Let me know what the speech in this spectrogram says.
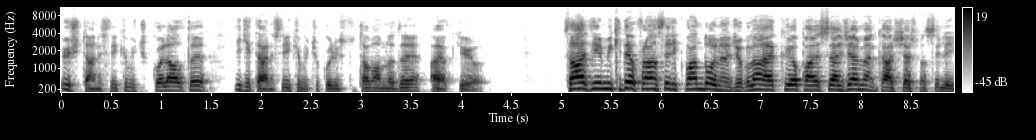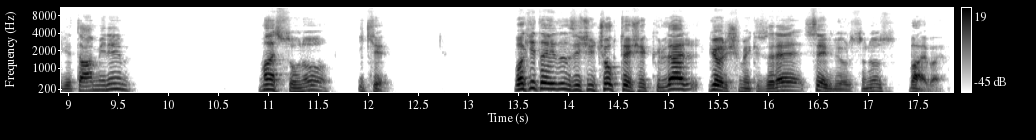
3 tanesini 2.5 gol altı, 2 tanesi 2.5 gol üstü tamamladı Ajaccio. Saat 22'de Fransa Lig 1'da oynanacak olan Ajaccio Paris Saint Germain karşılaşması ile ilgili tahminim maç sonu 2. Vakit ayırdığınız için çok teşekkürler. Görüşmek üzere. Seviliyorsunuz. Bay bay.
